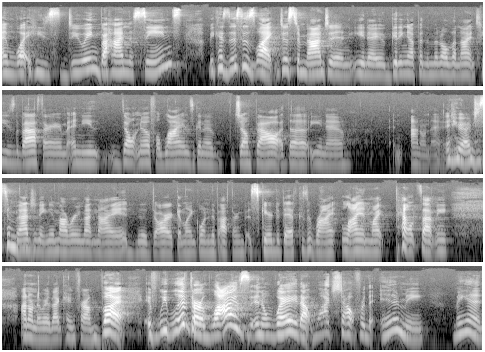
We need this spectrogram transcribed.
and what He's doing behind the scenes. Because this is like, just imagine, you know, getting up in the middle of the night to use the bathroom and you don't know if a lion's going to jump out the, you know, I don't know. Anyway, I'm just imagining in my room at night in the dark and like going to the bathroom, but scared to death because a lion might pounce at me. I don't know where that came from. But if we lived our lives in a way that watched out for the enemy, man,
